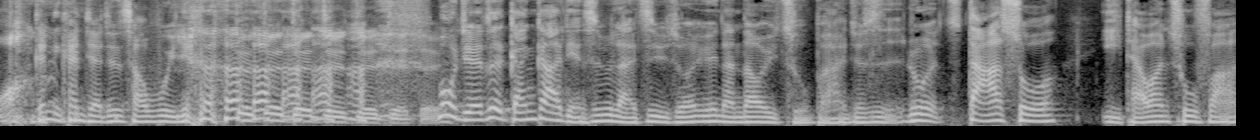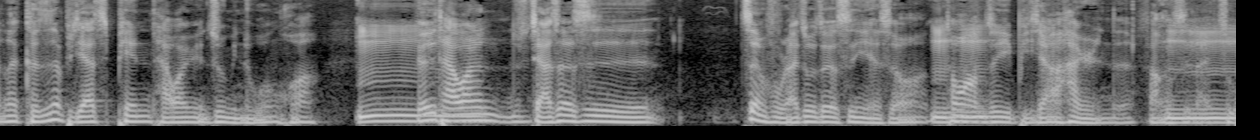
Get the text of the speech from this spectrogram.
啊，跟你看起来就是超不一样。对对对对对对对。那我觉得这个尴尬点是不是来自于说，因为南岛语族本来就是，如果大家说以台湾出发，那可是那比较偏台湾原住民的文化。嗯。可是台湾假设是政府来做这个事情的时候，通常是以比较汉人的方式来做，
